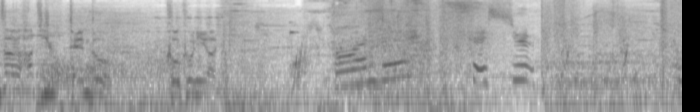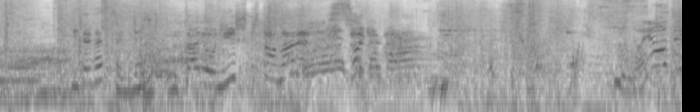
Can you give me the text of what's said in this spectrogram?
山八九天道ここにある。終わりで撤収。痛がっちゃいない。歌よ錦となれはい火の用心。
